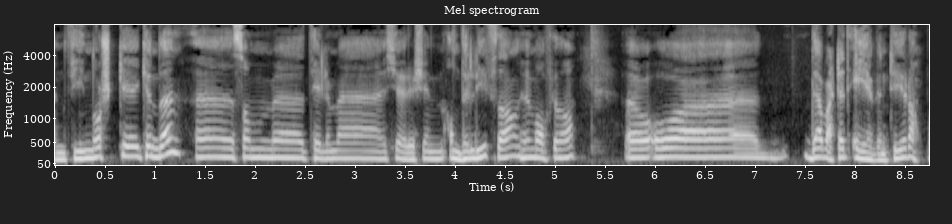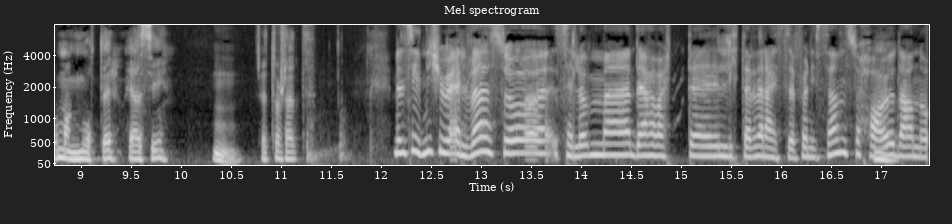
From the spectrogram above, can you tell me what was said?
en fin norsk kunde, eh, som eh, til og med kjører sin andre liv, da, hun valgte nå. Eh, og det har vært et eventyr da, på mange måter, vil jeg si. Mm. Rett og slett. Men siden 2011, så selv om det har vært litt av en reise for Nissan, så har jo mm. da nå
